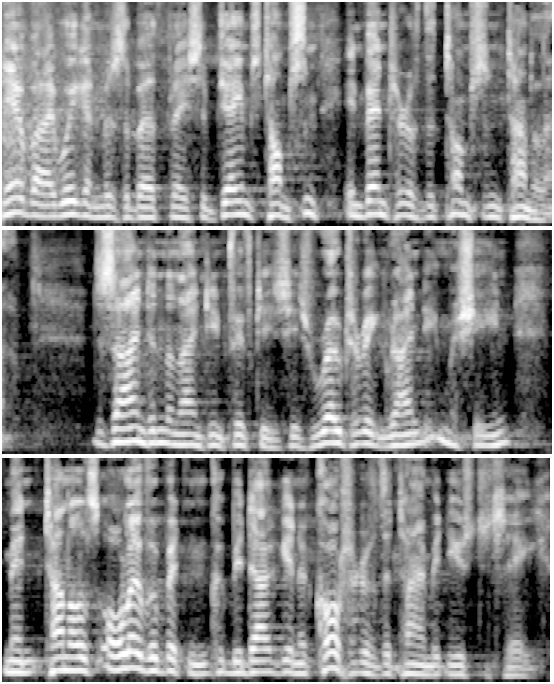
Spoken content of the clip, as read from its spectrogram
nearby Wigan was the birthplace of James Thomson, inventor of the Thomson Tunneler. Designed in the 1950s, his rotary grinding machine meant tunnels all over Britain could be dug in a quarter of the time it used to take.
